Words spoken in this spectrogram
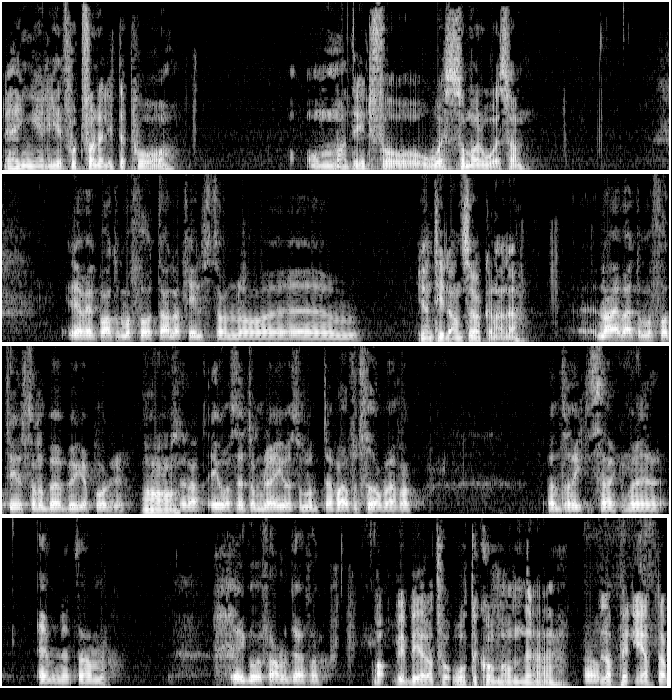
Det hänger ju fortfarande lite på om Madrid får OS, sommar-OS? Jag vet bara att de har fått alla tillstånd och... Eh, Ge en till ansökan eller? Nej, men att de har fått tillstånd att börja bygga på den ju. Ja. Sen att oavsett om det blir OS eller inte, har jag fått för mig i alla fall. Jag är inte riktigt säker på det ämnet där, men... Det går ju framåt i alla fall. Ja, vi ber att få återkomma om det Ja. La Peneta.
